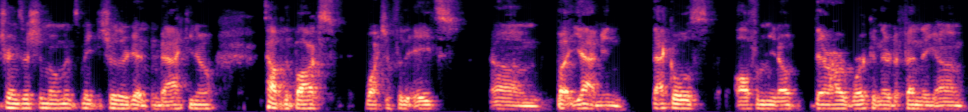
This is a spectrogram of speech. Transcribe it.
transition moments, making sure they're getting back, you know, top of the box, watching for the eights. Um, but yeah, I mean, that goes all from, you know, their hard work and their defending. Um,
